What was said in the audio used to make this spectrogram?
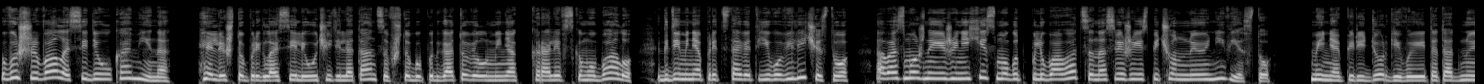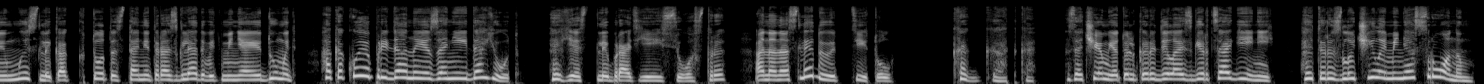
вышивала, сидя у камина. Или что пригласили учителя танцев, чтобы подготовил меня к королевскому балу, где меня представят его величеству, а, возможно, и женихи смогут полюбоваться на свежеиспеченную невесту. Меня передергивает от одной мысли, как кто-то станет разглядывать меня и думать, а какое приданое за ней дают? Есть ли братья и сестры? Она наследует титул? Как гадко. Зачем я только родилась герцогиней? Это разлучило меня с Роном.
